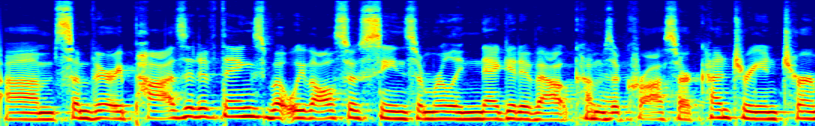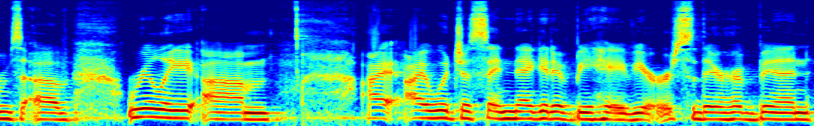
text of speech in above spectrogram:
um, some very positive things, but we've also seen some really negative outcomes yeah. across our country in terms of really, um, I, I, would just say, negative behaviors. There have been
